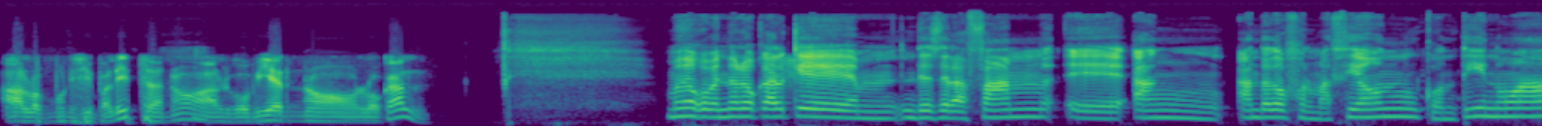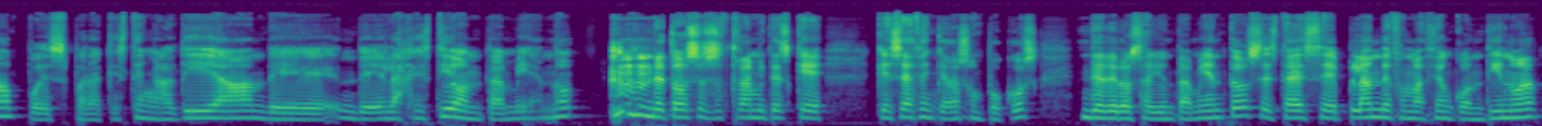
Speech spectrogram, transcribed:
a los municipalistas, ¿no? Al gobierno local. Bueno, gobierno local que mm, desde la FAM eh, han, han, dado formación continua, pues para que estén al día de, de la gestión también, ¿no? de todos esos trámites que, que se hacen, que no son pocos, desde los ayuntamientos. Está ese plan de formación continua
